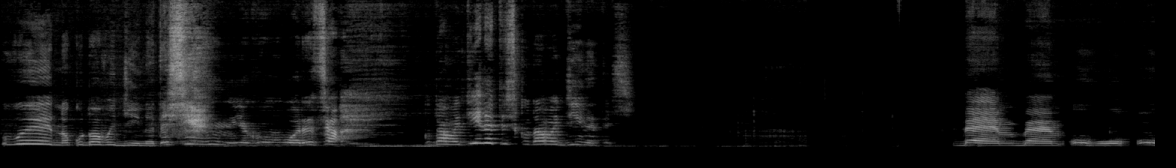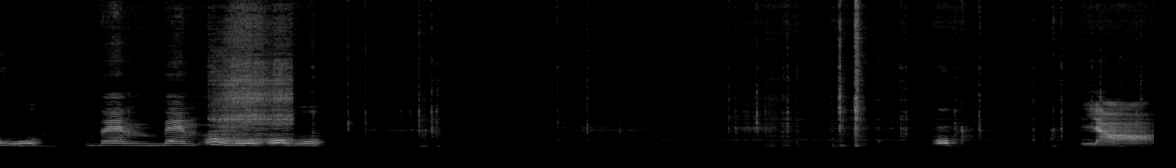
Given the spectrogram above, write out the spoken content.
Видно, куди ви дінетесь, як говориться. Куди ви дінетесь, куди ви дінетесь. Бем-бем, ого, ого. Бем-бем, ого, ого. Оп. Ля.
